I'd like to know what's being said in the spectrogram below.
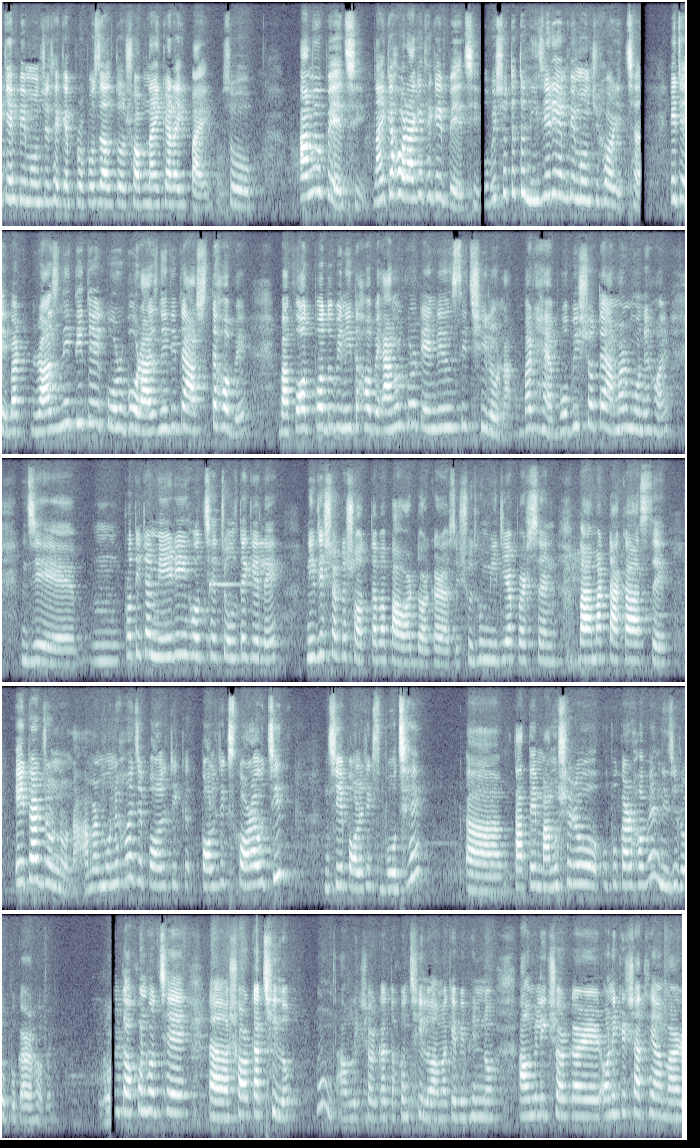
অনেক এমপি মন্ত্রী থেকে প্রপোজাল তো সব নায়িকারাই পায়। সো আমিও পেয়েছি। নায়িকা হওয়ার আগে থেকেই পেয়েছি। ভবিষ্যতে তো নিজেরই এমপি মন্ত্রী হওয়ার ইচ্ছা। এটাই বাট রাজনীতিতে করব, রাজনীতিতে আসতে হবে বা পদ পদবি নিতে হবে এমন কোনো টেন্ডেন্সি ছিল না। বাট হ্যাঁ ভবিষ্যতে আমার মনে হয় যে প্রতিটা মেয়েরই হচ্ছে চলতে গেলে নিজস্ব একটা সত্তা বা পাওয়ার দরকার আছে। শুধু মিডিয়া পার্সন বা আমার টাকা আছে, এটার জন্য না। আমার মনে হয় যে পলিটিক পলিটিক্স করা উচিত। যে পলিটিক্স বোঝে তাতে মানুষেরও উপকার হবে, নিজেরও উপকার হবে। তখন হচ্ছে সরকার ছিল। হুম, আওয়ামী লীগ সরকার তখন ছিল। আমাকে বিভিন্ন আওয়ামী লীগ সরকারের অনেকের সাথে আমার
